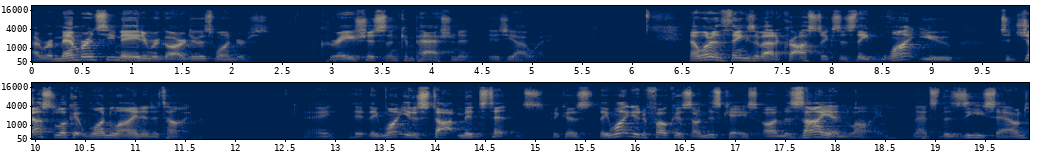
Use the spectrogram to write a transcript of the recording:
a remembrance he made in regard to his wonders. Gracious and compassionate is Yahweh. Now, one of the things about acrostics is they want you to just look at one line at a time. Okay? They want you to stop mid sentence because they want you to focus, on this case, on the Zayin line. That's the Z sound.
